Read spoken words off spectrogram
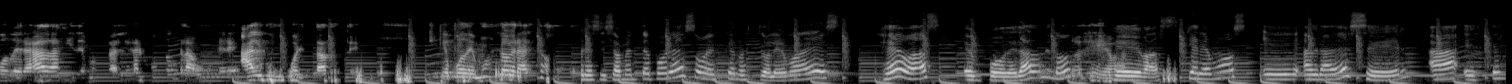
empoderadas y demostrarles al mundo que la mujer es algo importante y que podemos lograrlo. Precisamente por eso es que nuestro lema es Jevas empoderando Jevas. Queremos eh, agradecer a este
